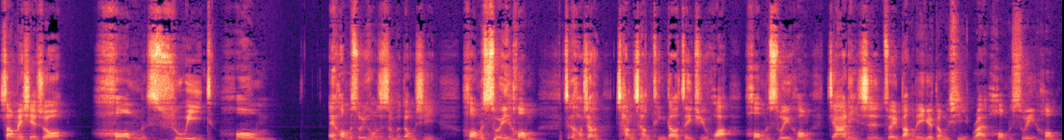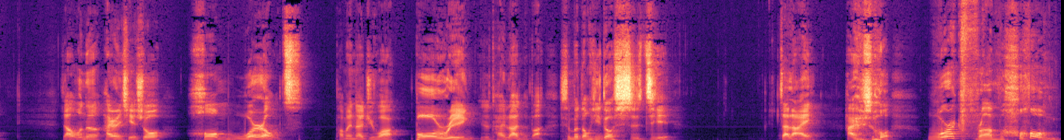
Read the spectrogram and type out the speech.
上面写说 “Home Sweet Home”。哎，“Home Sweet Home” 是什么东西？“Home Sweet Home” 这个好像常常听到这句话，“Home Sweet Home” 家里是最棒的一个东西，Right？“Home Sweet Home”。然后呢，还有人写说 “Home Worlds”，旁边那句话 “Boring”，也是太烂了吧？什么东西都世界。再来，还有说。Work from home，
